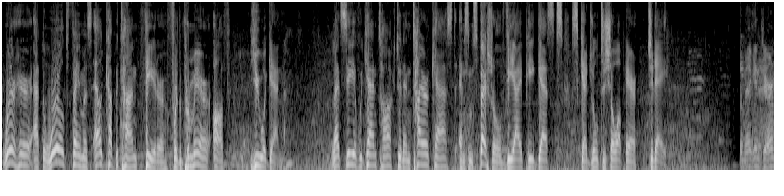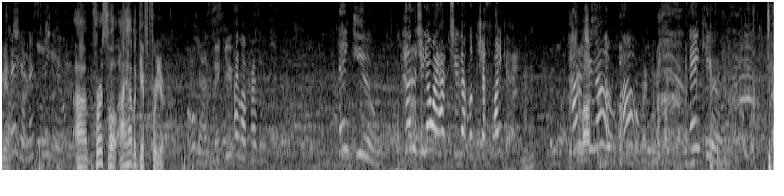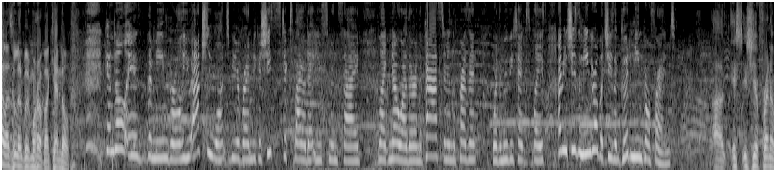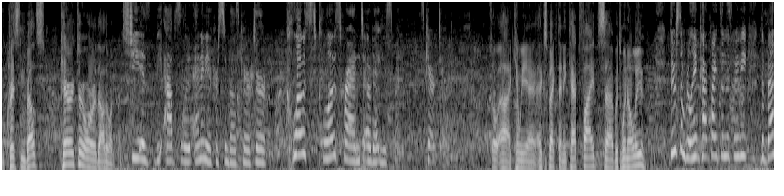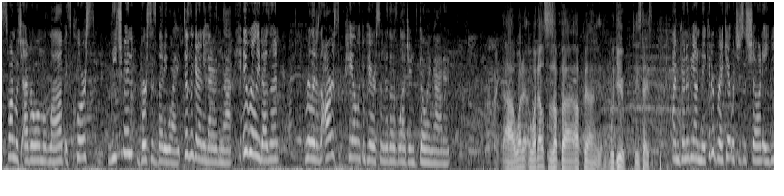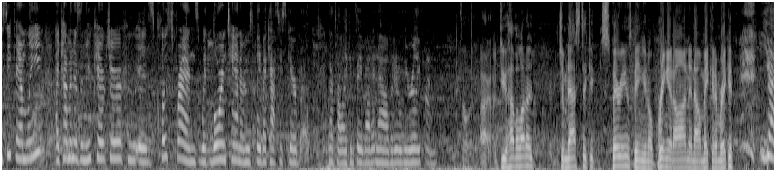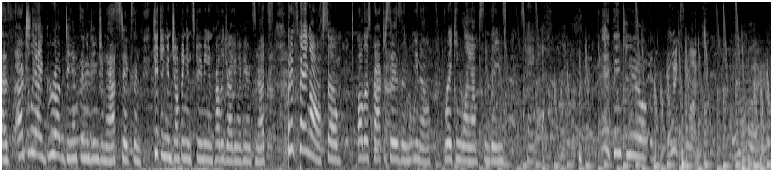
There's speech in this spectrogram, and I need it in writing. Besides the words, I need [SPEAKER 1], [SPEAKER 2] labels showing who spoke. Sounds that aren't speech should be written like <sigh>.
[SPEAKER 1] We're here at the world famous El Capitan Theater for the premiere of You Again. Let's see if we can talk to the entire cast and some special VIP guests scheduled to show up here today. Meagan, Jeremy.
[SPEAKER 2] Meagan, nice to meet you.
[SPEAKER 1] Um, first of all, I have a gift for you.
[SPEAKER 2] Yes. Thank you. I love presents. Thank you. How did you know I had two that looked just like it? How did you know? Oh, thank you.
[SPEAKER 1] Tell us a little bit more about Kendall.
[SPEAKER 2] Kendall is the mean girl who you actually want to be your friend because she sticks by Odette Yustman's side like no other in the past and in the present where the movie takes place. I mean, she's a mean girl, but she's a good mean girl friend.
[SPEAKER 1] Uh, is, is she a friend of Kristen Bell's character or the other one?
[SPEAKER 2] She is the absolute enemy of Kristen Bell's character, close, close friend to Odette Yustman's character.
[SPEAKER 1] So, uh, can we uh, expect any cat fights uh, between all of you?
[SPEAKER 2] There's some brilliant cat fights in this movie. The best one, which everyone will love, is Cloris Leachman versus Betty White. Doesn't get any better than that. It really doesn't. Really doesn't. Ours pale in comparison to those legends going at it.
[SPEAKER 1] Uh, what what else is up uh, up uh, with you these days?
[SPEAKER 2] I'm going to be on Make It or Break It, which is a show on ABC Family. I come in as a new character who is close friends with Lauren Tanner, who's played by Cassie Scerbo. That's all I can say about it now, but it'll be really fun.
[SPEAKER 1] So, uh, do you have a lot of gymnastic experience, being you know, bring it on and now make it and break it?
[SPEAKER 2] Yes, actually, I grew up dancing and doing gymnastics and kicking and jumping and screaming and probably driving my parents nuts. But it's paying off. So all those practices and you know breaking lamps and things, it's paying off. <laughs> thank you. And thank
[SPEAKER 3] Thanks so much.
[SPEAKER 2] Thank you.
